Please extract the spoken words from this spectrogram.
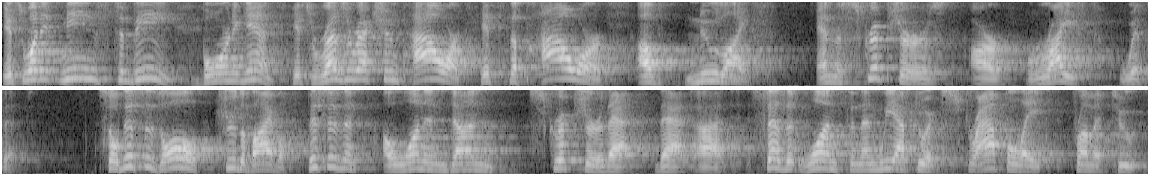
It's what it means to be born again. It's resurrection power. It's the power of new life. And the scriptures are rife with it. So, this is all through the Bible. This isn't a one and done scripture that, that uh, says it once and then we have to extrapolate from it to,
